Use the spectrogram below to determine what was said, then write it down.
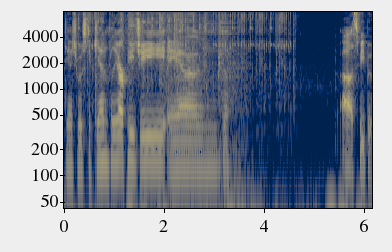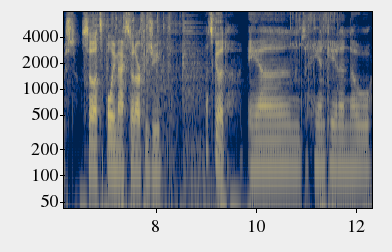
Damage boost again for the RPG, and... uh, speed boost. So that's a fully maxed out RPG. That's good. And hand cannon, no.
